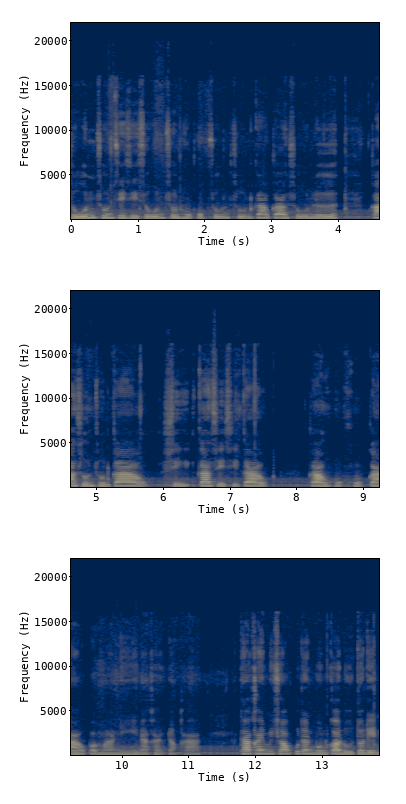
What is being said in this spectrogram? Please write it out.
0 0 4 4 0 0 6 6 0 0 9 9 0 หรือ 9009 4 9449 9669 ประมาณนี้นะคะพี่น้องคะถ้าใครไม่ชอบคู่ด้านบนก็ดูตัวเด่น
